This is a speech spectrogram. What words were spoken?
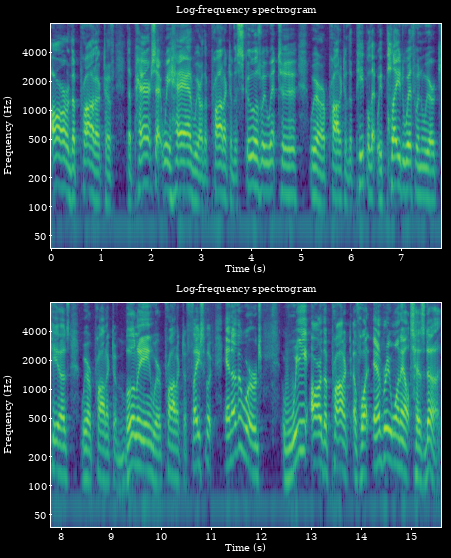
are the product of the parents that we had, we are the product of the schools we went to, we are a product of the people that we played with when we were kids, we are a product of bullying, we're a product of Facebook. In other words, we are the product of what everyone else has done.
